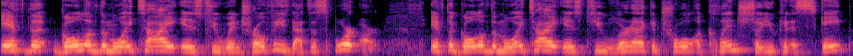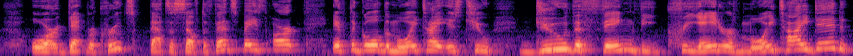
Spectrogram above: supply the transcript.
If the goal of the Muay Thai is to win trophies, that's a sport art. If the goal of the Muay Thai is to learn how to control a clinch so you can escape or get recruits, that's a self defense based art. If the goal of the Muay Thai is to do the thing the creator of Muay Thai did,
